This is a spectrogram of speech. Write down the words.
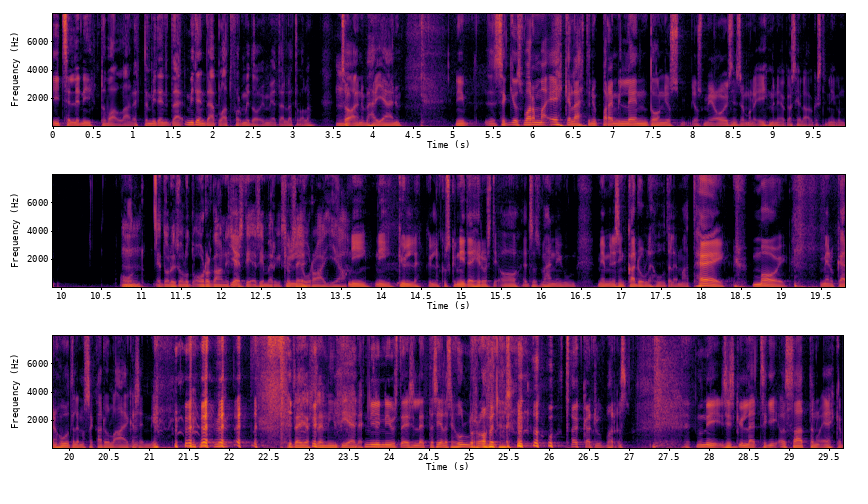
itselleni tavallaan, että miten tämä miten tää platformi toimii tällä tavalla. Mm. Mm. Se on aina vähän jäänyt. Niin sekin olisi varmaan ehkä lähtenyt paremmin lentoon, jos, jos minä olisin semmoinen ihminen, joka siellä oikeasti niin kuin on. Mm. Että olisi ollut orgaanisesti Jep, esimerkiksi kyllä. seuraajia. Niin, niin, kyllä, kyllä, koska niitä ei hirveästi ole. Että se olisi vähän niin kuin, minä menisin kadulle huutelemaan, että hei, moi. Minä en ole käynyt huutelemassa kadulla aikaisemmin. Se ei ole sille niin tiedetty. niin, niin just ei sille, että siellä se hullu ruovetaan huutaa kadun varassa. No niin, siis kyllä, että sekin olisi saattanut ehkä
